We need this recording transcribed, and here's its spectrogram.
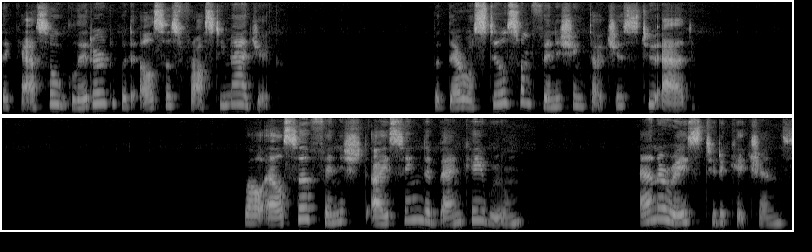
The castle glittered with Elsa's frosty magic. But there was still some finishing touches to add. While Elsa finished icing the banquet room, Anna raced to the kitchens.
